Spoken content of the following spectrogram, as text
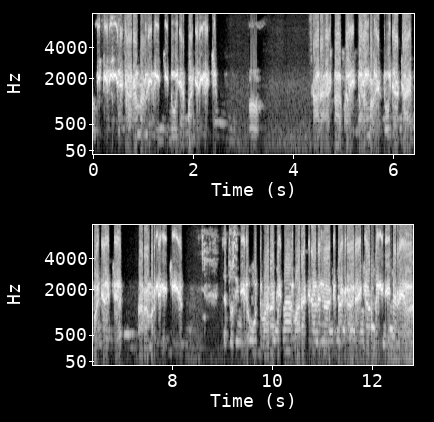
ਵੀ ਜਿਹੜੀ ਇਹਨੇ ਸਾਰਾ ਮਰਲੇ ਵੇਚੀ 2005 ਦੇ ਵਿੱਚ। ਹੂੰ। ਸਾਰਾ ਸਟਾਫ ਸਾਰਾ ਮਰਲੇ 2028 5 ਵਿੱਚ ਸਾਰਾ ਮਰਲੇ ਵੇਚੀ ਆ। ਤੇ ਤੁਸੀਂ ਉਹ ਦੁਬਾਰਾ ਦੁਬਾਰਾ ਕਿਹਨਾਂ ਦੇ ਨਾਂ ਕਿੱਦਾਂ ਕਰਾ ਰਿਹਾ? ਕਿ ਆਪਾਂ ਇਹ ਕਰ ਰਹੇ ਹਾਂ?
